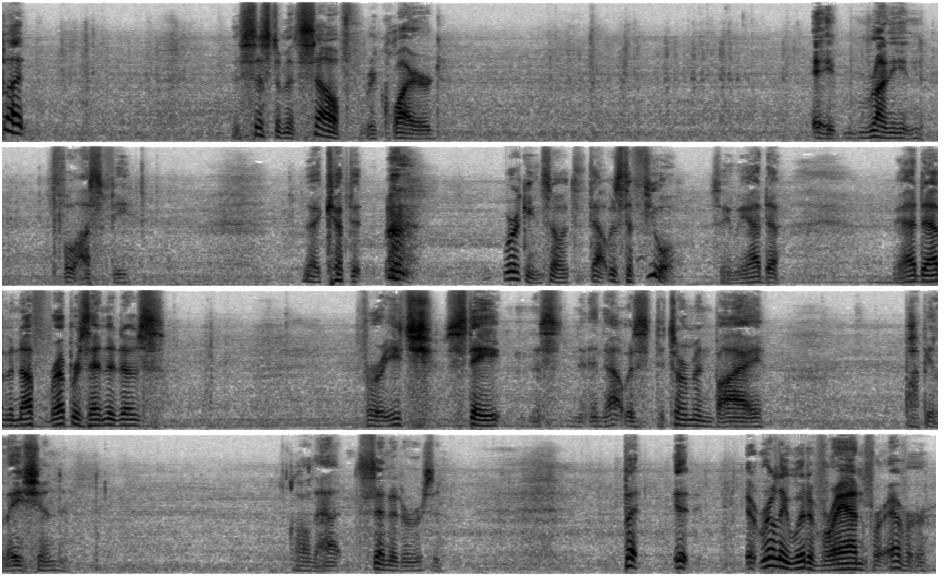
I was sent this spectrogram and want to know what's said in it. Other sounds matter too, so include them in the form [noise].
But the system itself required a running philosophy that kept it [clears throat] working. So that was the fuel. See, we had to we had to have enough representatives for each state, and that was determined by population, all that, senators, and, but it it really would have ran forever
